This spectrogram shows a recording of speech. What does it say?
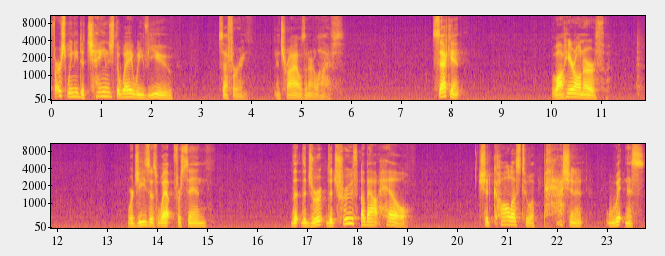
First, we need to change the way we view suffering and trials in our lives. Second, while here on earth, where Jesus wept for sin, the, the, the truth about hell should call us to a passionate witness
